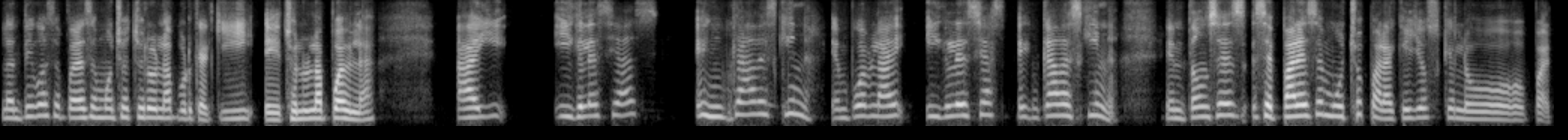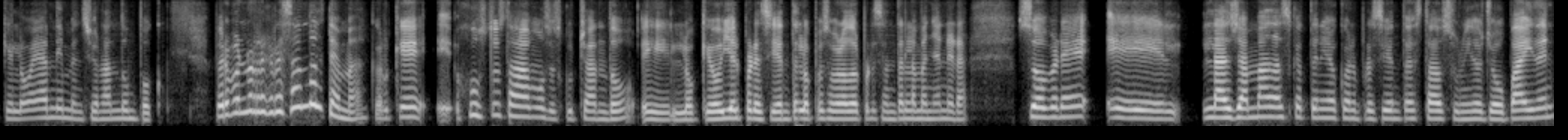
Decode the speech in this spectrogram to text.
La antigua se parece mucho a Cholula porque aquí, eh, Cholula, Puebla, hay iglesias en cada esquina. En Puebla hay iglesias en cada esquina. Entonces, se parece mucho para aquellos que lo, para que lo vayan dimensionando un poco. Pero bueno, regresando al tema, creo que eh, justo estábamos escuchando eh, lo que hoy el presidente López Obrador presenta en la mañanera sobre las llamadas que ha tenido con el presidente de Estados Unidos, Joe Biden,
